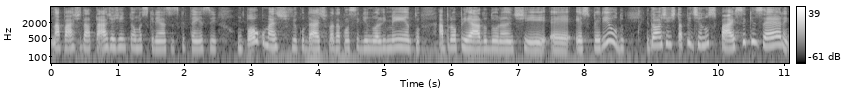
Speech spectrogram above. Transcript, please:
na parte da tarde a gente tem umas crianças que têm assim, um pouco mais de dificuldade para estar conseguindo o alimento apropriado durante é, esse período. Então a gente está pedindo os pais, se quiserem,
